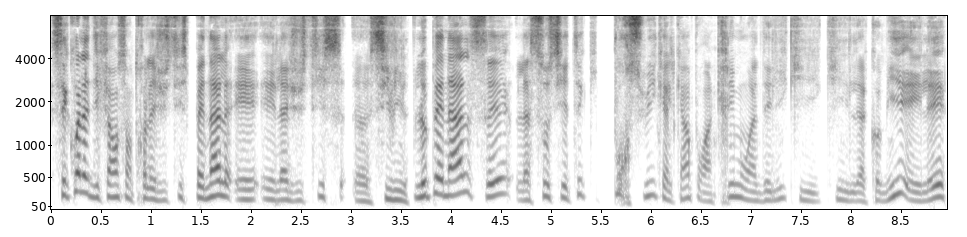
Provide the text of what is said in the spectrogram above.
c'est quoi la différence entre la justice pénale et, la justice civile? Le pénal, c'est la société qui poursuit quelqu'un pour un crime ou un délit qu'il qui a commis et il est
